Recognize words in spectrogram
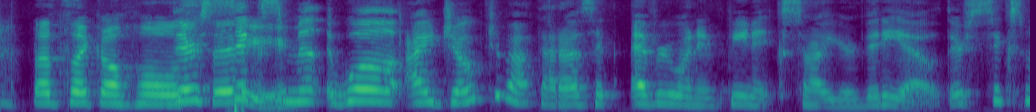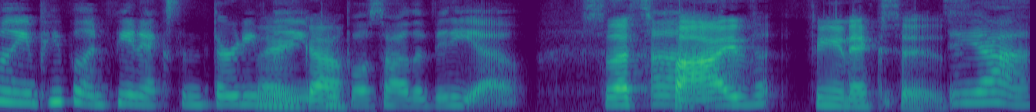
That's like a whole There's city. six million. Well, I joked about that. I was like, everyone in Phoenix saw your video. There's six million people in Phoenix, and thirty There million people saw the video. so that's Um, five Phoenixes, Yeah,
